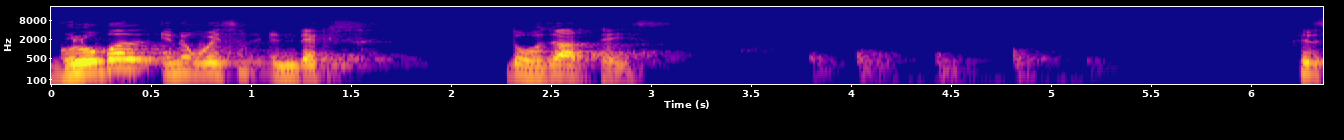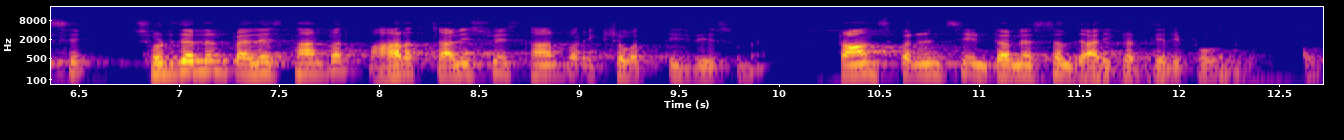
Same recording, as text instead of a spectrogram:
ग्लोबल इनोवेशन इंडेक्स 2023 फिर से स्विट्जरलैंड पहले स्थान पर, भारत चालीसवें स्थान पर, एक सौ बत्तीस देशों में। ट्रांसपेरेंसी इंटरनेशनल जारी करती रिपोर्ट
